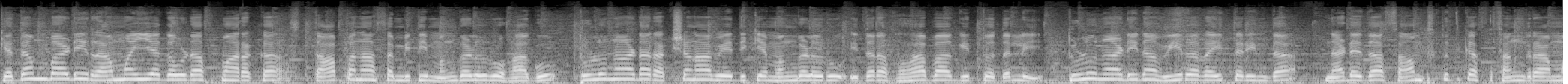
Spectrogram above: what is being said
ಕೆದಂಬಾಡಿ ರಾಮಯ್ಯಗೌಡ ಸ್ಮಾರಕ ಸ್ಥಾಪನಾ ಸಮಿತಿ ಮಂಗಳೂರು ಹಾಗೂ ತುಳುನಾಡ ರಕ್ಷಣಾ ವೇದಿಕೆ ಮಂಗಳೂರು ಇದರ ಸಹಭಾಗಿತ್ವದಲ್ಲಿ ತುಳುನಾಡಿನ ವೀರ ರೈತರಿಂದ ನಡೆದ ಸಾಂಸ್ಕೃತಿಕ ಸಂಗ್ರಾಮ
